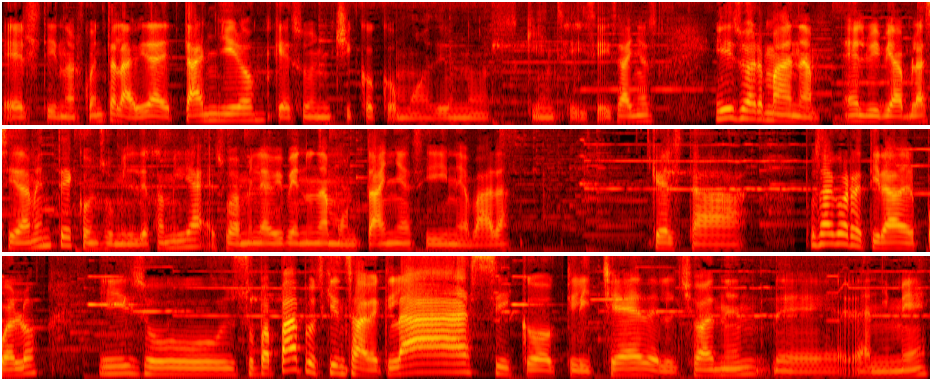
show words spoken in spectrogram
Este, nos cuenta la vida de Tanjiro, que es un chico como de unos 15 y 16 años, y su hermana. Él vivía plácidamente con su humilde familia. Su familia vive en una montaña así nevada, que él está pues algo retirada del pueblo. Y su, su papá, pues quién sabe, clásico cliché del shonen de, de anime,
